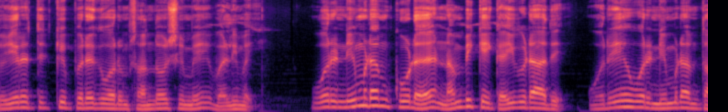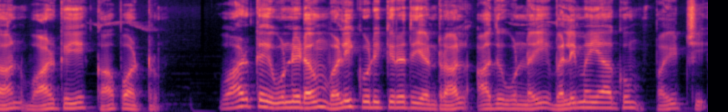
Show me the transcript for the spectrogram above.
துயரத்திற்கு பிறகு வரும் சந்தோஷமே வலிமை. ஒரு நிமிடம் கூட நம்பிக்கை கைவிடாது. ஒரே ஒரு நிமிடம்தான் வாழ்க்கையை காப்பாற்றும். வாழ்க்கை உன்னிடம் வழி கொடுக்கிறது என்றால் அது உன்னை வலிமையாக்கும் பயிற்சி.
